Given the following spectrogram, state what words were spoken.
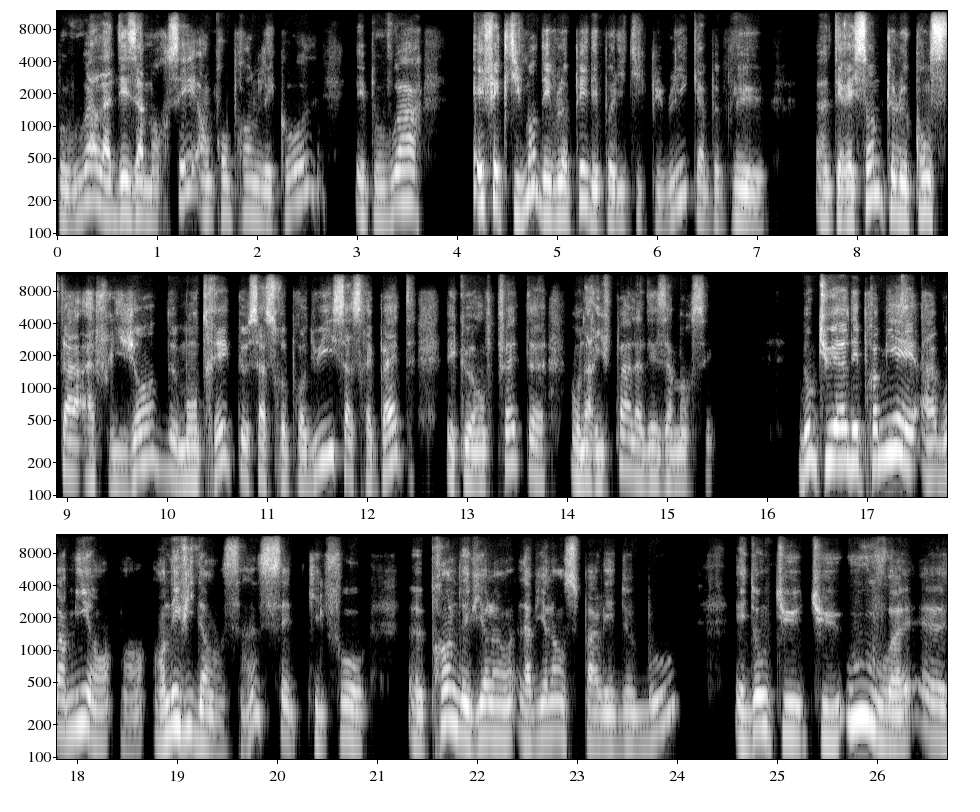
pouvoir la désamorcer, en comprendre les causes et pouvoir effectivement développer des politiques publiques un peu plus intéressantes que le constat affligeant de montrer que ça se reproduit, ça se répète et qu'en en fait, on n'arrive pas à la désamorcer. Donc, tu es un des premiers à avoir mis en, évidence hein, qu'il faut euh, prendre la violence par les deux bouts et donc, tu, ouvres euh,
